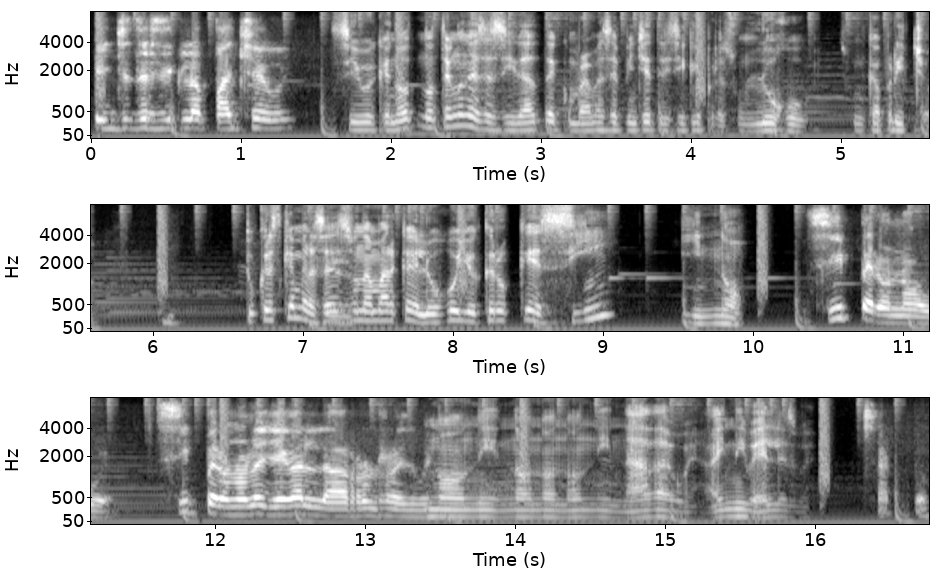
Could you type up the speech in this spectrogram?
Pinche triciclo Apache, güey. Sí, güey, que no, no tengo necesidad de comprarme ese pinche triciclo, pero es un lujo, güey. Es un capricho. ¿Tú crees que Mercedes Sí. es una marca de lujo? Yo creo que sí y no. Sí, pero no, güey. Sí, pero no le llega la Rolls Royce, güey. No, ni, no, no, no, ni nada, güey. Hay niveles, güey. Exacto.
